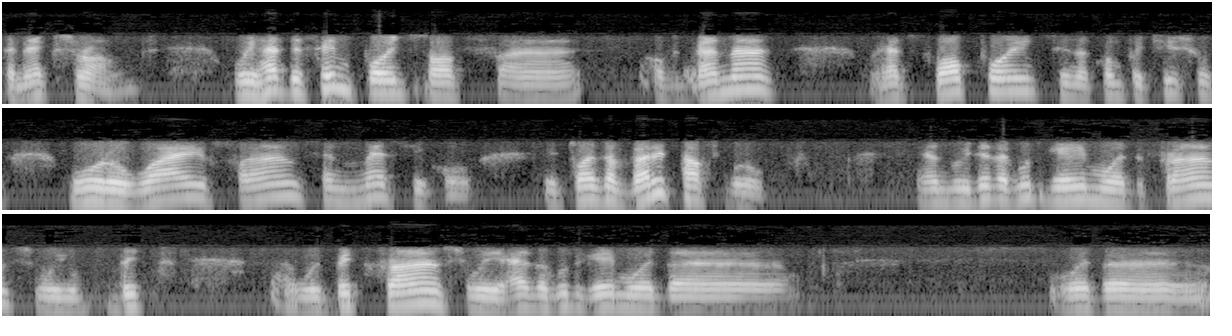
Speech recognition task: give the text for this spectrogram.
the next round. We had the same points of uh, of Ghana. We had four points in the competition. Uruguay, France, and Mexico. It was a very tough group, and we did a good game with France. We beat uh, we beat France. We had a good game with uh, with uh,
